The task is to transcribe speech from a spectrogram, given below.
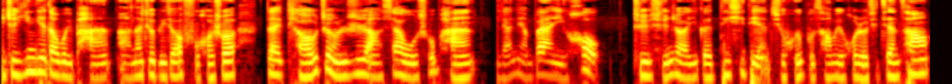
一直阴跌到尾盘啊，那就比较符合说在调整日啊下午收盘。两点半以后去寻找一个低吸点去回补仓位，或者去建仓，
